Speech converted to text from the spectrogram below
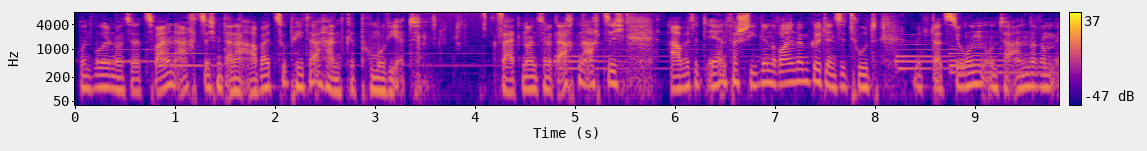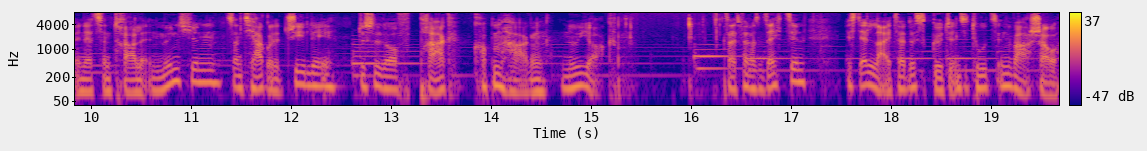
und wurde 1982 mit einer Arbeit zu Peter Handke promoviert. Seit 1988 arbeitet er in verschiedenen Rollen beim Goethe-Institut mit Stationen unter anderem in der Zentrale in München, Santiago de Chile, Düsseldorf, Prag, Kopenhagen, New York. Seit 2016 ist er Leiter des Goethe-Instituts in Warschau.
